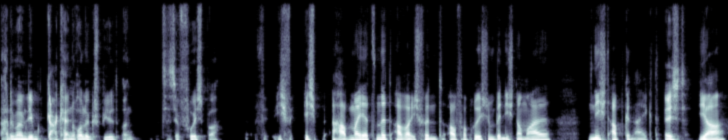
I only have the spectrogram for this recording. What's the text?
hat in meinem Leben gar keine Rolle gespielt und das ist ja furchtbar. Ich, ich haben wir jetzt nicht, aber ich finde, auf Verbrüchen bin ich normal nicht abgeneigt. Echt? Ja.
